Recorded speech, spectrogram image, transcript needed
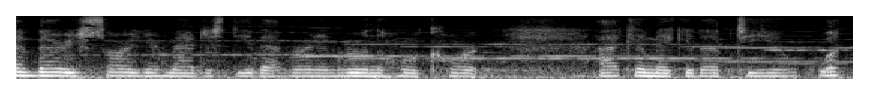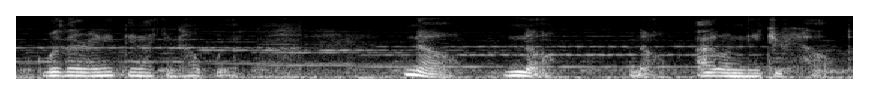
I'm very sorry, Your Majesty, that Vernon ruined the whole court. I can make it up to you. What, was there anything I can help with? No, no, no. I don't need your help.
